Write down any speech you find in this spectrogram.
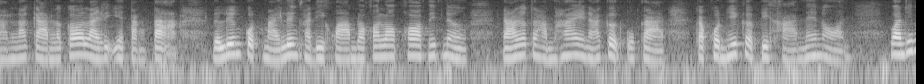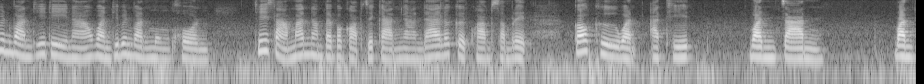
นั้นละกัน แล้วก็รายละเอียดต่างๆ หรือเรื่องกฎหมายเรื่องคดีความเราก็รอบคอบนิดนึงนะก็จะทำให้นะเกิดโอกาสกับคนที่เกิดปีขานแน่นอน วันที่เป็นวันที่ดีนะ วันที่เป็นวันมงคล ที่สามารถนำไปประกอบกิจการงานได้แล้วเกิดความสำเร็จก็คือวันอาทิตย์ วันจันทร์ วันพ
